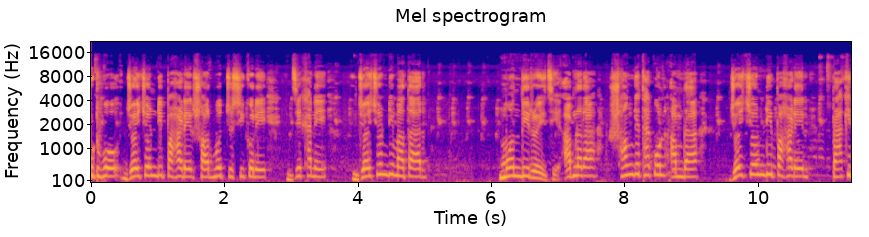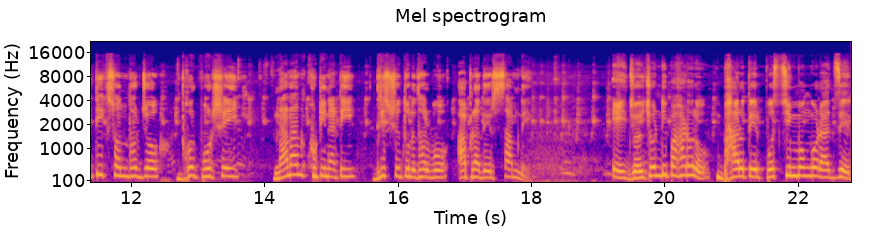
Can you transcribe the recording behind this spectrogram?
উঠব জয়চণ্ডী পাহাড়ের সর্বোচ্চ শিখরে, যেখানে জয়চণ্ডী মাতার মন্দির রয়েছে। আপনারা সঙ্গে থাকুন, আমরা জয়চণ্ডী পাহাড়ের প্রাকৃতিক সৌন্দর্য, ভরপুর সেই নানান খুঁটিনাটি দৃশ্য তুলে ধরব আপনাদের সামনে। এই জয়চণ্ডী পাহাড় হলো ভারতের পশ্চিমবঙ্গ রাজ্যের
